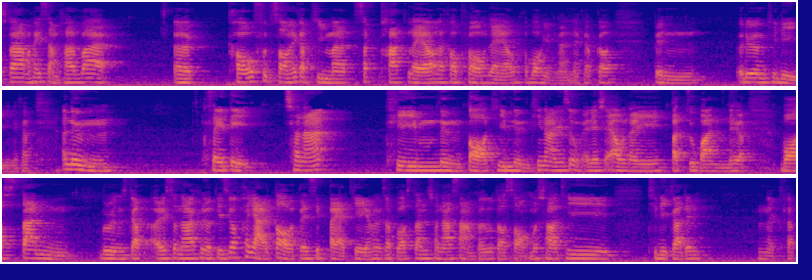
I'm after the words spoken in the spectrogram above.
สตรามาให้สัมภาษณ์ว่าเออเขาฝึกซ้อมให้กับทีมมาสักพักแล้ว แล้วเขาพร้อมแล้วเขาบอกอย่างนั้นนะครับก็เป็นเรื่องที่ดีนะครับ อันหนึ่งสถิติชนะทีม 1 ต่อทีม 1 ที่นานที่สุดของ NHL ในปัจจุบันนะครับบอสตัน บรูนส์กับอาริโซนาคือติสก็ขยายต่อไปเป็น 18 เกมจากบอสตันชนะ 3 ประตูต่อ 2 เมื่อเช้าที่ทีดีการ์เดนนะครับ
